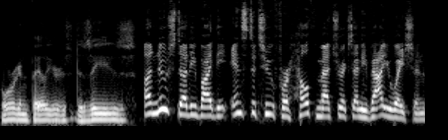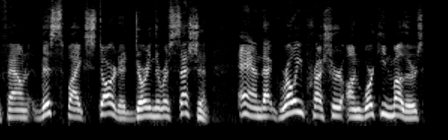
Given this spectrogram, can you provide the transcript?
organ failures, disease. A new study by the Institute for Health Metrics and Evaluation found this spike started during the recession and that growing pressure on working mothers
